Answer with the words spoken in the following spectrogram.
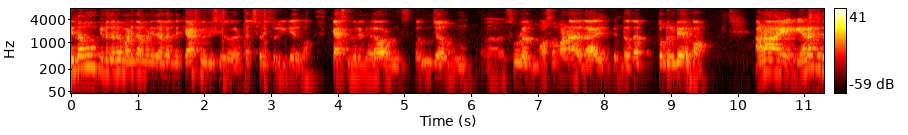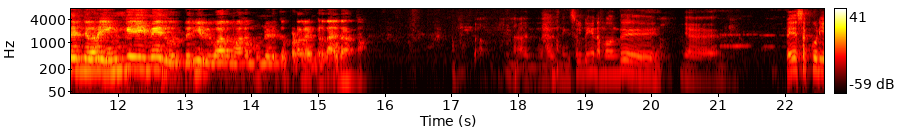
தினமும் கிட்டத்தட்ட மனிதா மனிதால இந்த காஷ்மீர் விஷயம் டச் பண்ணி சொல்லிக்கிட்டே இருக்கோம். காஷ்மீரில் நிலவரம் கொஞ்சம் சூழல் மோசமானதா இருக்குன்றத தொட்டுக்கிட்டே இருக்கோம். ஆனா எனக்கு தெரிஞ்ச வரை எங்கேயுமே இது ஒரு பெரிய விவாதமாக முன்னெடுக்கப்படலைன்றதான் அர்த்தம் நீங்க சொல்றீங்க நம்ம வந்து பேசக்கூடிய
